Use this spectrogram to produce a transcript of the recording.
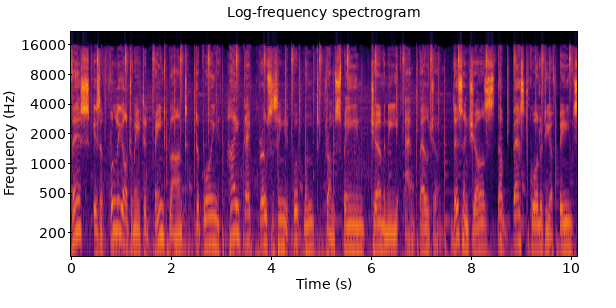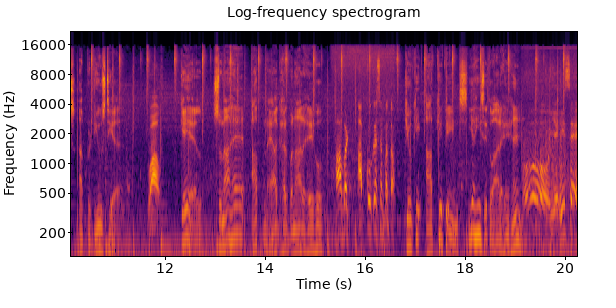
This is a fully automated paint plant deploying high-tech processing equipment from Spain, Germany and Belgium. This ensures the best quality of paints are produced here. Wow. KL, सुना है आप नया घर बना रहे हो हाँ बट आपको कैसे पता क्योंकि आपके पेंट्स यहीं से तो आ रहे हैं ओ यही से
